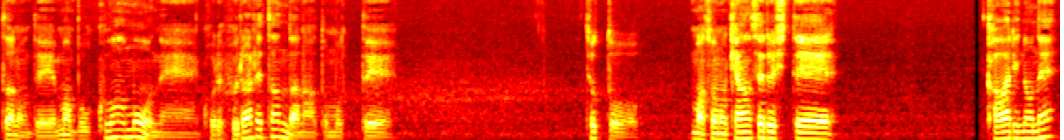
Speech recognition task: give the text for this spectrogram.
たのでまあ僕はもうねこれ振られたんだなと思ってちょっとまあそのキャンセルして代わりのね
